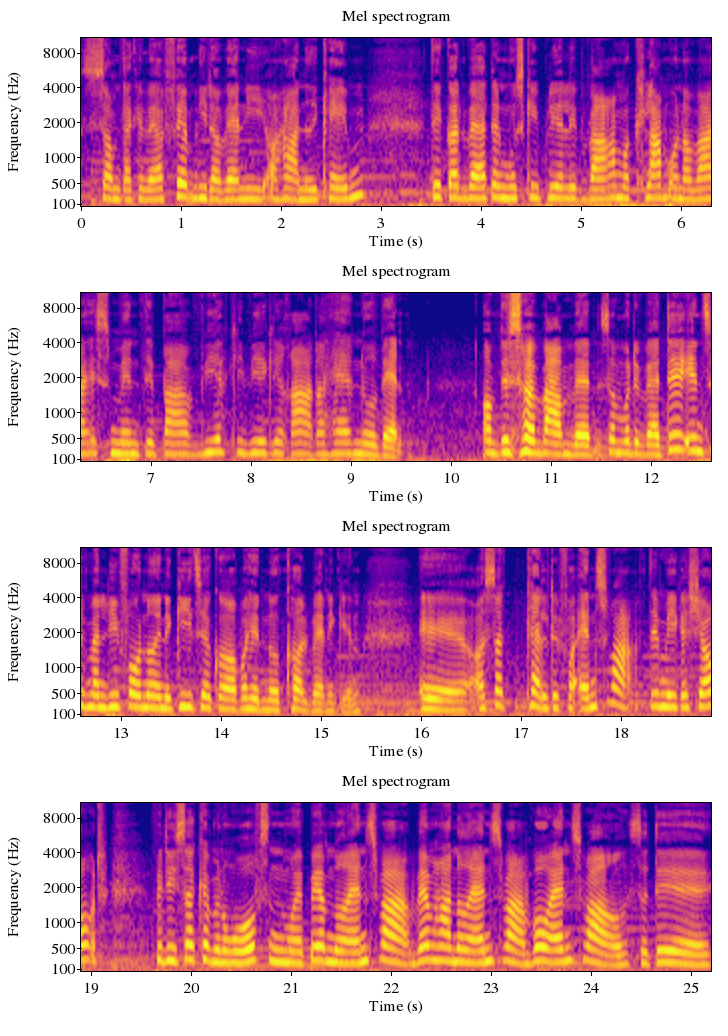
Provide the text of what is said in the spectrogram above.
som der kan være 5 liter vand i og har nede i kaben. Det kan godt være, at den måske bliver lidt varm og klam undervejs, men det er bare virkelig, virkelig rart at have noget vand. Om det så er varmt vand, så må det være det, indtil man lige får noget energi til at gå op og hente noget koldt vand igen. Øh, og så kalde det for ansvar. Det er mega sjovt. Fordi så kan man råbe sådan, må jeg bede om noget ansvar? Hvem har noget ansvar? Hvor er ansvaret? Så det, øh,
